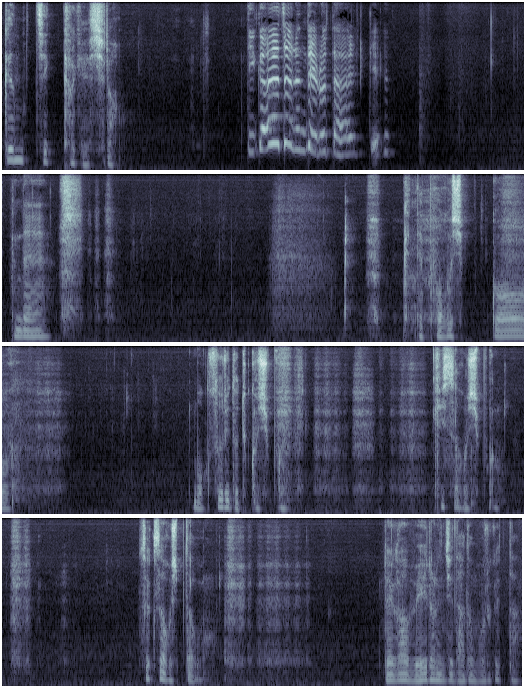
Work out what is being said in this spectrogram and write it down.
끔찍하게 싫어. 네가 하자는 대로 다 할게. 근데 근데 보고 싶고 목소리도 듣고 싶고 키스하고 싶고 섹스하고 싶다고 내가 왜 이러는지 나도 모르겠다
